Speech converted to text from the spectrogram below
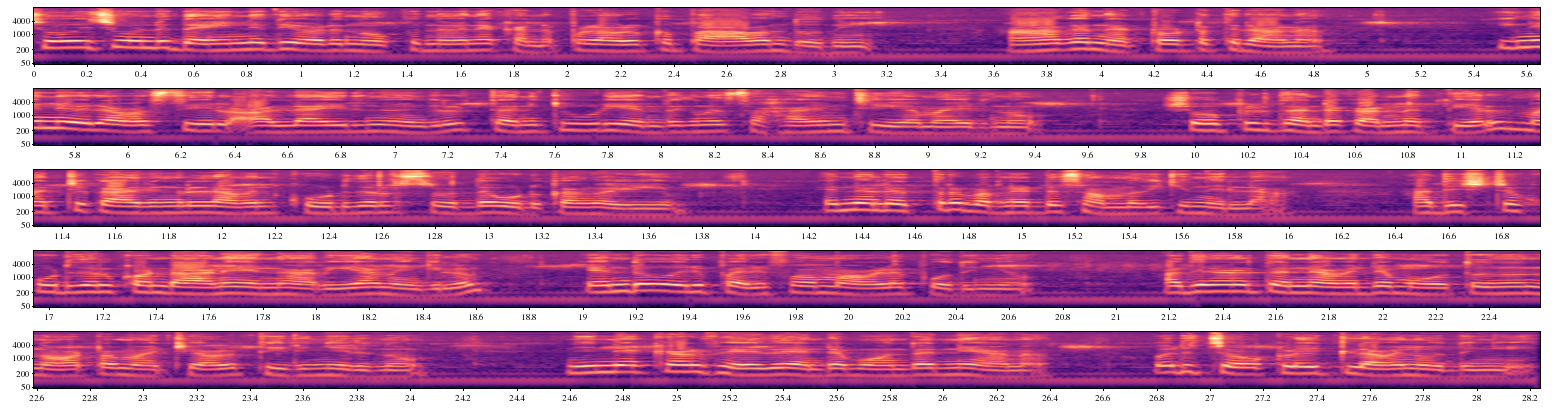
ചോദിച്ചുകൊണ്ട് ദൈന്യതയോടെ നോക്കുന്നവനെ കണ്ടപ്പോൾ അവൾക്ക് പാവം തോന്നി. ആകെ നെട്ടോട്ടത്തിലാണ്. ഇങ്ങനെ ഒരു അവസ്ഥയിൽ അല്ലായിരുന്നുവെങ്കിൽ തനിക്ക് കൂടി എന്തെങ്കിലും സഹായം ചെയ്യാമായിരുന്നു. ഷോപ്പിൽ തന്റെ കണ്ണെത്തിയാൽ മറ്റു കാര്യങ്ങളിൽ അവൻ കൂടുതൽ ശ്രദ്ധ കൊടുക്കാൻ കഴിയും. എന്നാൽ എത്ര പറഞ്ഞിട്ട് സമ്മതിക്കുന്നില്ല. അതിഷ്ട കൂടുതൽ കൊണ്ടാണ് എന്ന് അറിയാമെങ്കിലും എന്തോ ഒരു പരിഭവം അവളെ പൊതിഞ്ഞു. അതിനാൽ തന്നെ അവന്റെ മുഖത്തുനിന്ന് നോട്ടം മാറ്റി അവൾ തിരിഞ്ഞിരുന്നു. നിന്നേക്കാൾ ഭേദം എന്റെ മോൻ തന്നെയാണ്. ഒരു ചോക്ലേറ്റിൽ അവൻ ഒതുങ്ങി.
